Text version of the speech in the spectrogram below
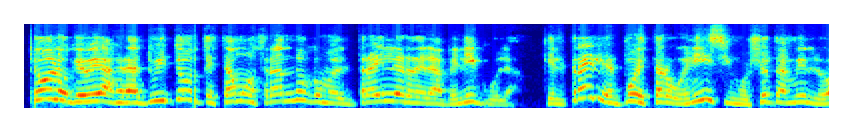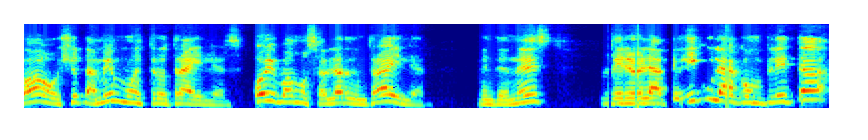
todo lo que veas gratuito te está mostrando como el tráiler de la película. Que el tráiler puede estar buenísimo, yo también lo hago, yo también muestro tráilers. Hoy vamos a hablar de un tráiler, ¿me entendés? Pero la película completa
